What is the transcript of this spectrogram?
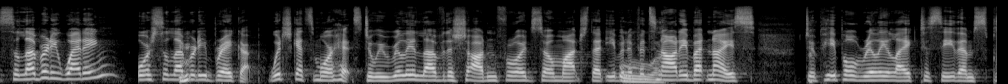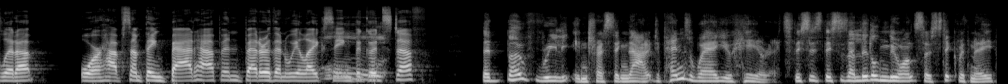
celebrity wedding or celebrity mm-hmm. breakup? Which gets more hits? Do we really love the Schadenfreude so much that even if it's naughty but nice, do people really like to see them split up or have something bad happen better than we like seeing the good stuff? They're both really interesting now. It depends where you hear it. This is this is a little nuance, so stick with me.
